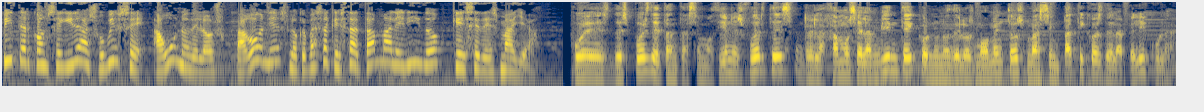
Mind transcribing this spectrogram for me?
Peter conseguirá subirse a uno de los vagones, lo que pasa que está tan mal herido que se desmaya. Pues después de tantas emociones fuertes, relajamos el ambiente con uno de los momentos más simpáticos de la película.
